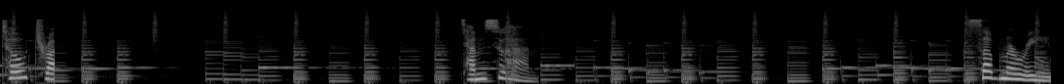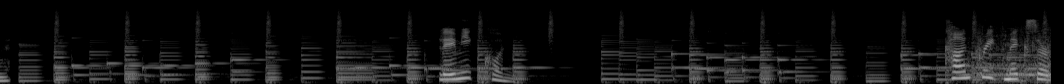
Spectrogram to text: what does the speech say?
tow truck 잠수함 submarine 레미콘 concrete mixer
